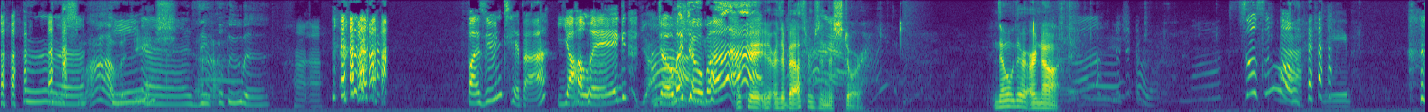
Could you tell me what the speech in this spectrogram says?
buddy. Smavadish. Zifafuba. Fazun Tiba. Yalig. Doba Doba. Okay, are there bathrooms in this store? No, there are not. So so. Babe.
